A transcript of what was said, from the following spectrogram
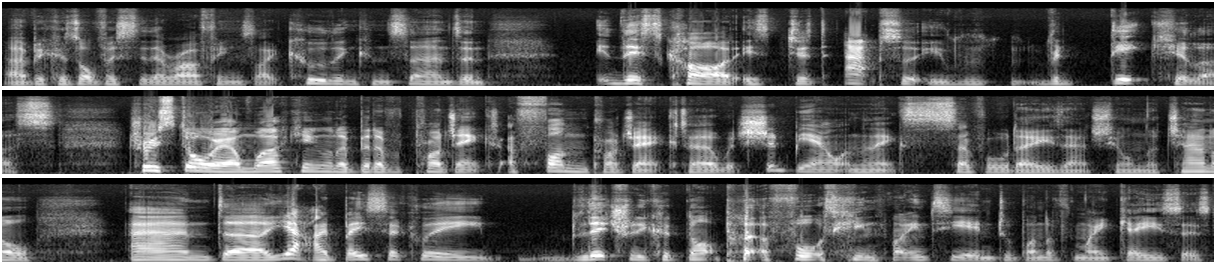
uh, because obviously there are things like cooling concerns and this card is just absolutely ridiculous. True story, I'm working on a bit of a project, a fun project, uh, which should be out in the next several days actually on the channel. And uh, yeah, I basically literally could not put a 4090 into one of my cases.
